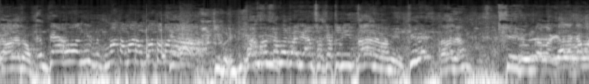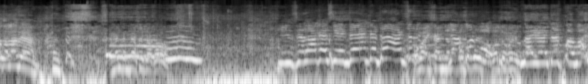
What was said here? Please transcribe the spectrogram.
করে নো বেহনি মাথা মারো মাথা মারো কামড় কামড় বাইরে আনছো কে তুমি দাঁড়া দেন আমি কি দাঁড়া দেন কি রুমটা লাগে দাঁড়া কামড় দাঁড়া দেন আমি তো মেসেজ করো কি যে লাগাইছে দেখ দেখ ও ভাই করে বন্ধ করে নাই এই দেখ পার ভাই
